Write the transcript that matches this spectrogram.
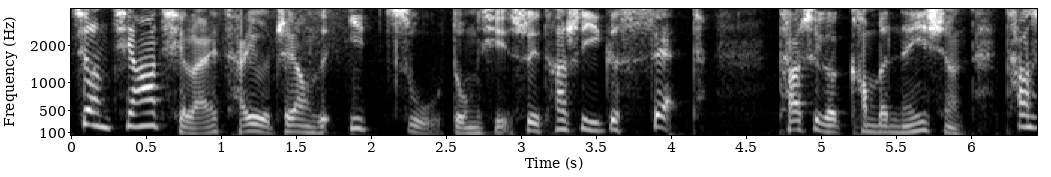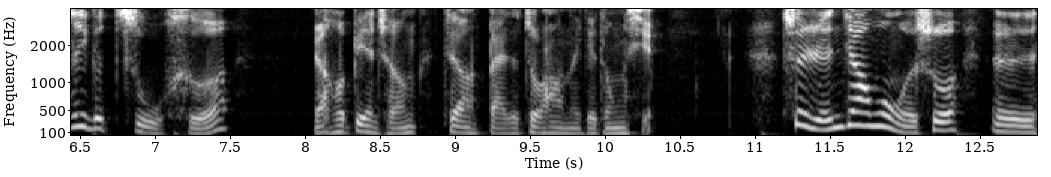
这样加起来才有这样子一组东西。所以它是一个 set。它是一个 combination，它是一个组合，然后变成这样摆在桌上的一个东西。所以人家问我说：“呃，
